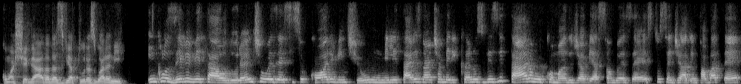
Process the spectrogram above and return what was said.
com a chegada das viaturas Guarani. Inclusive, Vital, durante o exercício Core 21, militares norte-americanos visitaram o Comando de Aviação do Exército, sediado em Taubaté,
